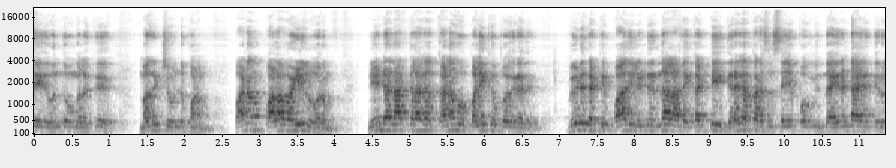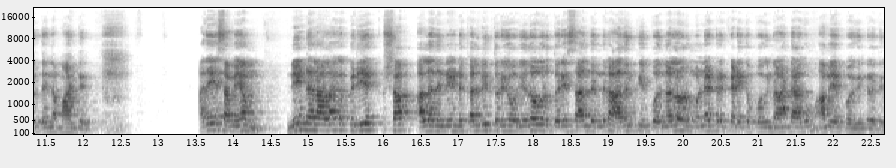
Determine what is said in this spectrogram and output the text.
செய்தி வந்து உங்களுக்கு மகிழ்ச்சி உண்டு பணம். பணம் பல வழியில் வரும். நீண்ட நாட்களாக கனவு பழிக்கப் போகிறது. வீடு கட்டி பாதியில் நின்றிருந்தால் அதை கட்டி கிரகப்பிரசம் செய்ய போகும் இந்த இரண்டாயிரத்தி இருபத்தைந்தாம் ஆண்டு. அதே சமயம் நீண்ட நாளாக பெரிய ஷாப் அல்லது நீண்ட கல்வித்துறையோ ஏதோ ஒரு துறை சார்ந்திருந்தால் அதற்கு இப்போது நல்ல ஒரு முன்னேற்றம் கிடைக்கப் போகின்ற ஆண்டாகவும் அமையப் போகின்றது.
